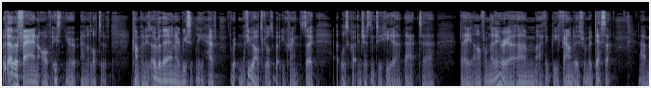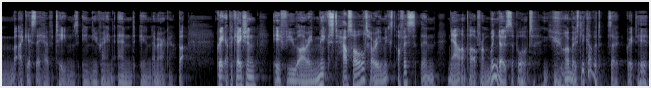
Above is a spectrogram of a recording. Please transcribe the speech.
but I'm a fan of Eastern Europe and a lot of companies over there, and I recently have written a few articles about Ukraine. So it was quite interesting to hear that uh, they are from that area. Um, I think the founder is from Odessa. Um, I guess they have teams in Ukraine and in America, but great application. If you are a mixed household or a mixed office, then now, apart from Windows support, you are mostly covered. So great to hear.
